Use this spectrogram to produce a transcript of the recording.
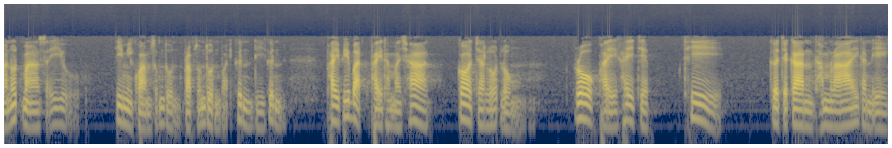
มนุษย์มาอาศัยอยู่ ที่มีความสมดุล ปรับสมดุลบ่อยขึ้นดีขึ้น ภัยพิบัติภัยธรรมชาติก็จะลดลง โรคภัยไข้เจ็บที่เกิดจากการทำร้ายกันเอง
